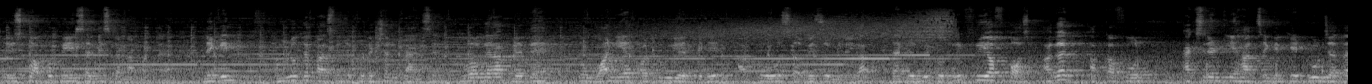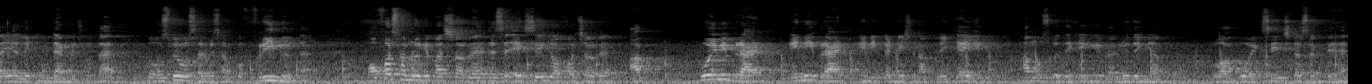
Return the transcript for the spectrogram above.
तो इसको आपको पे सर्विस करना पड़ता है। लेकिन हम लोग के पास में जो प्रोटेक्शन प्लान है, वो अगर आप लेते हैं तो वन ईयर और टू ईयर के लिए आपको वो सर्विस जो मिलेगा that will be totally free of cost अगर आपका फ़ोन एक्सीडेंटली हाथ से गिर के टूट जाता है या लिक्विड डैमेज होता है तो उसमें वो सर्विस आपको फ्री मिलता है। ऑफर्स हम लोग के पास चल रहे हैं, जैसे एक्सचेंज ऑफ़र चल रहे हैं। आप कोई भी brand any brand any condition आप लेके आइए, हम उसको देखेंगे वैल्यू देंगे आपको। वो आप वो एक्सचेंज कर सकते हैं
